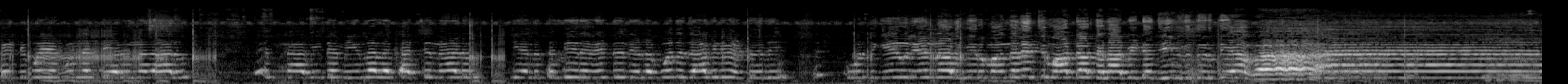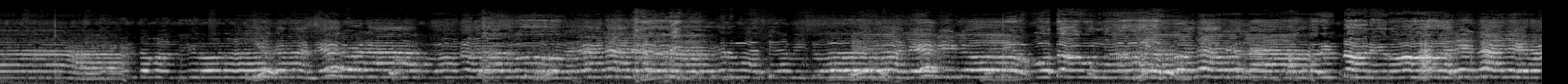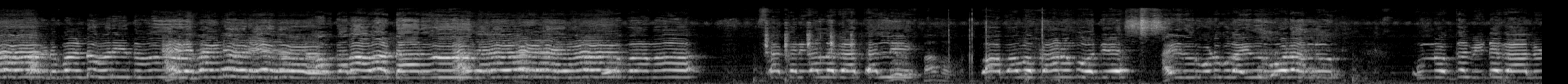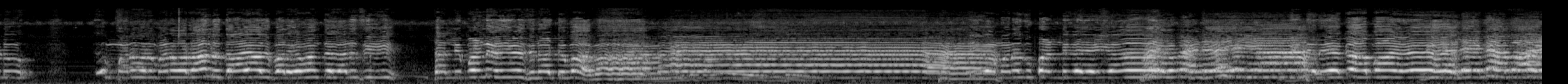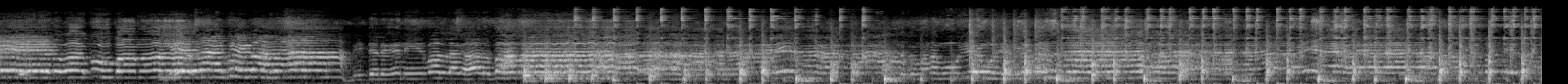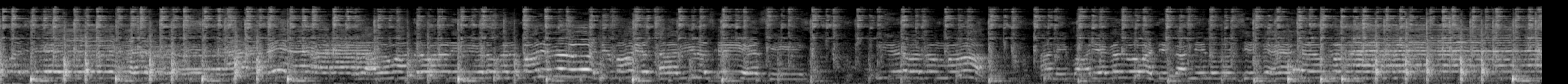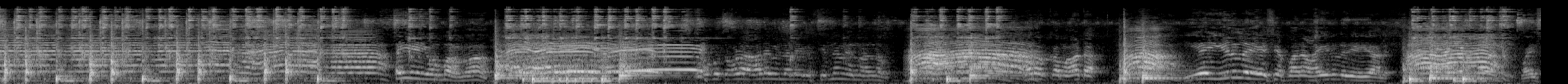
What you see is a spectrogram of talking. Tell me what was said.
పెట్టిపోయకుండా చేరున్నదారు నా బిడ్డ మీ ఇళ్ళకి వచ్చినాడు ఎంత తీర పెట్టు నెలపోతే జాగిడి పెట్టుది. పూర్తికి ఏమి లేనాడు. మీరు మందలిచ్చి మాట్లాడితే నా బిడ్డ జీవిత దుర్తి అవ్వా? ఉన్నొక్క బిడ్డగాళ్ళుడు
